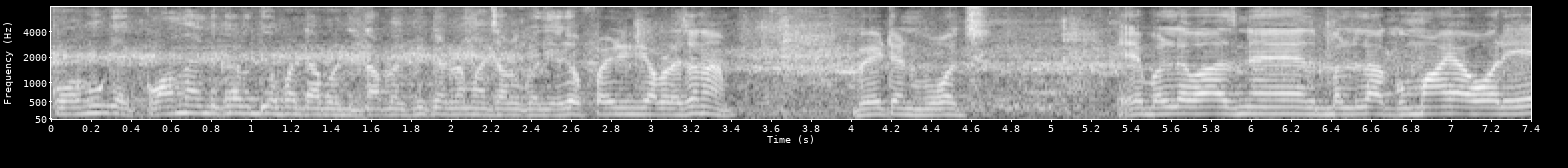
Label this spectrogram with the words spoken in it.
શું કે કોમેન્ટ કરી દો ફટાફટ તો આપણે ક્રિકેટ રમવા ચાલુ કરી દઈએ જો ફરીથી આપણે છે ને વેટ એન્ડ વોચ એ બલ્લેબાજને બલ્લા ગુમાયા ઓર એ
